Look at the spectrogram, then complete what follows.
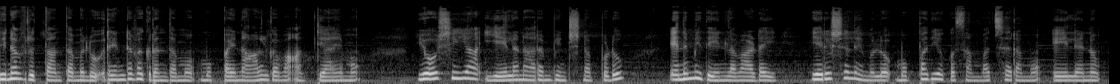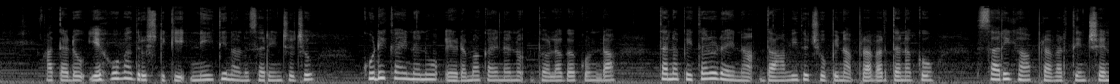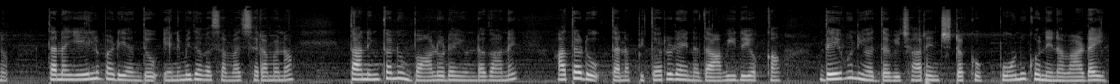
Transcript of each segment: దినవృత్తాంతములు రెండవ గ్రంథము ముప్పై నాలుగవ అధ్యాయము. యోషియా ఏలనారంభించినప్పుడు ఎనిమిదేండ్లవాడై ఎరుషలేములో ముప్పది ఒక సంవత్సరము ఏలెను. అతడు యెహోవా దృష్టికి నీతిని అనుసరించుచు కుడికైనను ఎడమకైనను తొలగకుండా తన పితరుడైన దావీదు చూపిన ప్రవర్తనకు సరిగా ప్రవర్తించెను. తన ఏలుబడి అందు ఎనిమిదవ సంవత్సరమున తానింకను బాలుడై ఉండగానే అతడు తన పితరుడైన దావీదు యొక్క దేవుని యొద్ద విచారించుటకు పూనుకొనిన వాడై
